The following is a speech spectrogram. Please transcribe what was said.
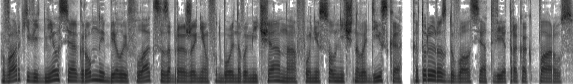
В арке виднелся огромный белый флаг с изображением футбольного мяча на фоне солнечного диска, который раздувался от ветра как парус.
